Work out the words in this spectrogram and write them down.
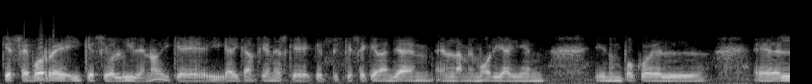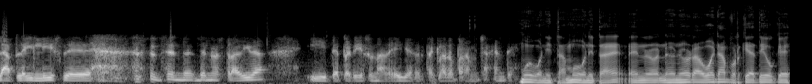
que se borre y que se olvide, ¿no? Y que y hay canciones que, que, que se quedan ya en, la memoria y en, en un poco el, eh, la playlist de, de, nuestra vida y te perdís una de ellas, está claro para mucha gente. Muy bonita, muy bonita, ¿eh? enhorabuena porque ya digo que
